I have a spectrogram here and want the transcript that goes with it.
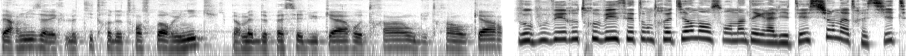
permise avec le titre de transport unique qui permettent de passer du car au train ou du train au car. Vous pouvez retrouver cet entretien dans son intégralité sur notre site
